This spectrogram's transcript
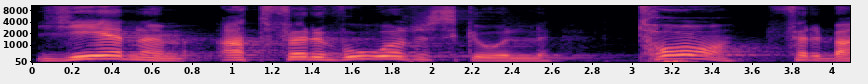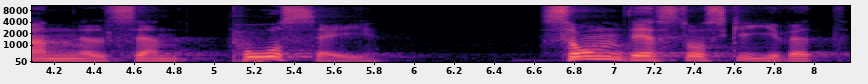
genom att för vår skull ta förbannelsen på sig. Som det står skrivet,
